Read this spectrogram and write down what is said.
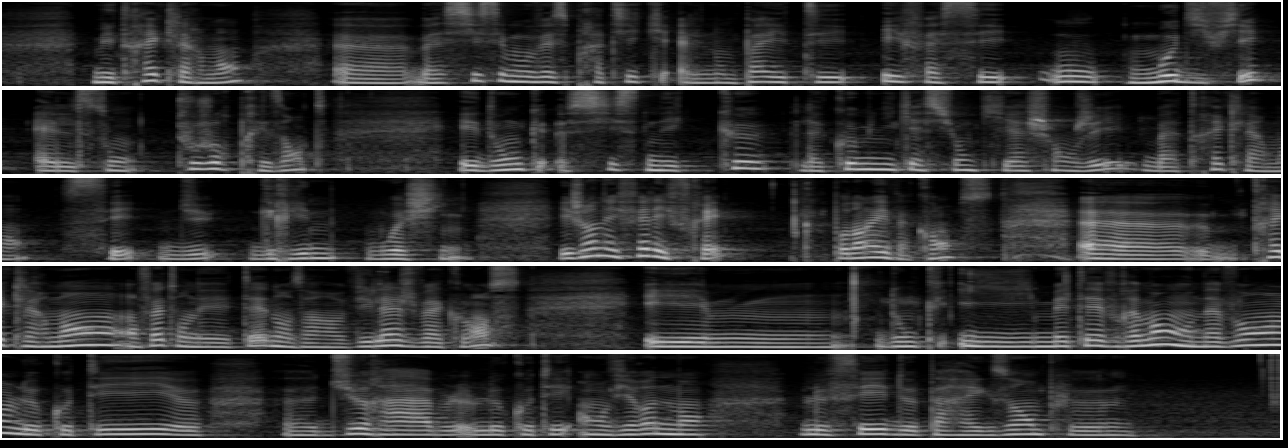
Mais très clairement, euh, ben, si ces mauvaises pratiques, elles n'ont pas été effacées ou modifiées, elles sont toujours présentes. Et donc, si ce n'est que la communication qui a changé, ben, très clairement, c'est du greenwashing. Et j'en ai fait les frais pendant les vacances. Euh, très clairement, en fait, on était dans un village vacances. Et hum, donc, ils mettaient vraiment en avant le côté euh, euh, durable, le côté environnement, le fait de, par exemple,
